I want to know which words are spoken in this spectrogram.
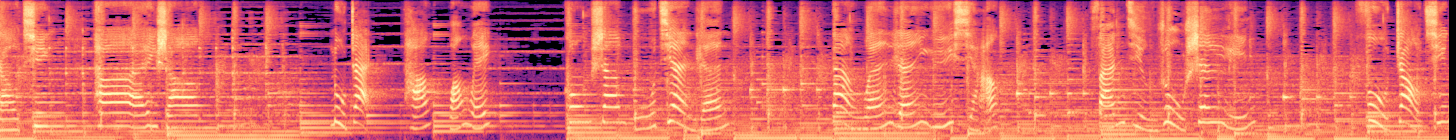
照青苔上。鹿柴，唐·王维。空山不见人，但闻人语响。返景入深林，复照青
